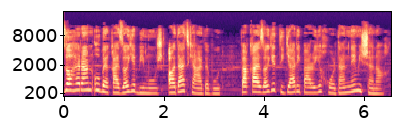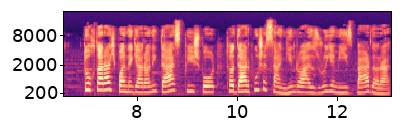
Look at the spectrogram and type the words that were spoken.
ظاهرا او به غذای بیموش عادت کرده بود و غذای دیگری برای خوردن نمی شناخت. دخترک با نگرانی دست پیش برد تا درپوش سنگین را از روی میز بردارد.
